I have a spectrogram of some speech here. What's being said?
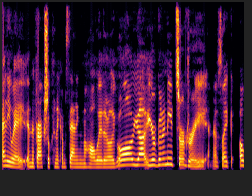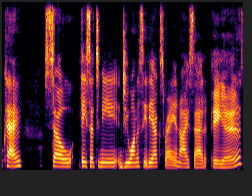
anyway, in the fracture clinic, I'm standing in the hallway. They're like, Oh yeah, you're going to need surgery. And I was like, okay. So they said to me, do you want to see the x-ray? And I said, yes.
